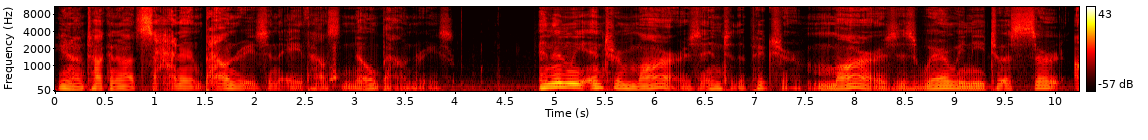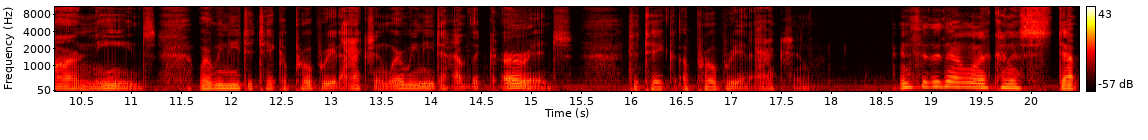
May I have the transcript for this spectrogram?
you know, I'm talking about Saturn boundaries in the eighth house, no boundaries. And then we enter Mars into the picture. Mars is where we need to assert our needs, where we need to take appropriate action, where we need to have the courage to take appropriate action. And so then I want to kind of step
